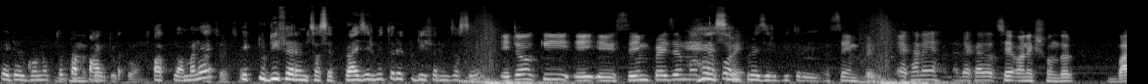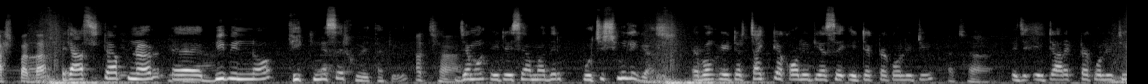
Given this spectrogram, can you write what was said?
এটার ঘনত্বটা ঘনত্ব পাতলা- পাতলা মানে আচ্ছা, আচ্ছা। একটু ডিফারেন্স আছে প্রাইজের ভিতরে একটু ডিফারেন্স আছে। এটাও কি এই সেম প্রাইজের মধ্যে সেম প্রাইজের ভিতরে সেম প্রাইস এখানে দেখা যাচ্ছে অনেক সুন্দর বাঁশপাতা। গাছটা আপনার বিভিন্ন থিকনেসের হয়ে থাকে। আচ্ছা। যেমন এটা হচ্ছে আমাদের পঁচিশ মিলি গাছ এবং এটার চারটা কোয়ালিটি আছে এটা একটা কোয়ালিটি আচ্ছা। এই যে এটা আরেকটা কোয়ালিটি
